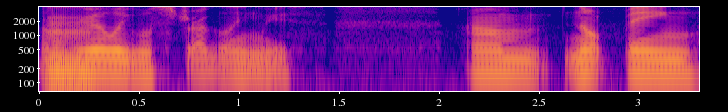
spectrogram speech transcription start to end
I mm. really was struggling with um, not being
